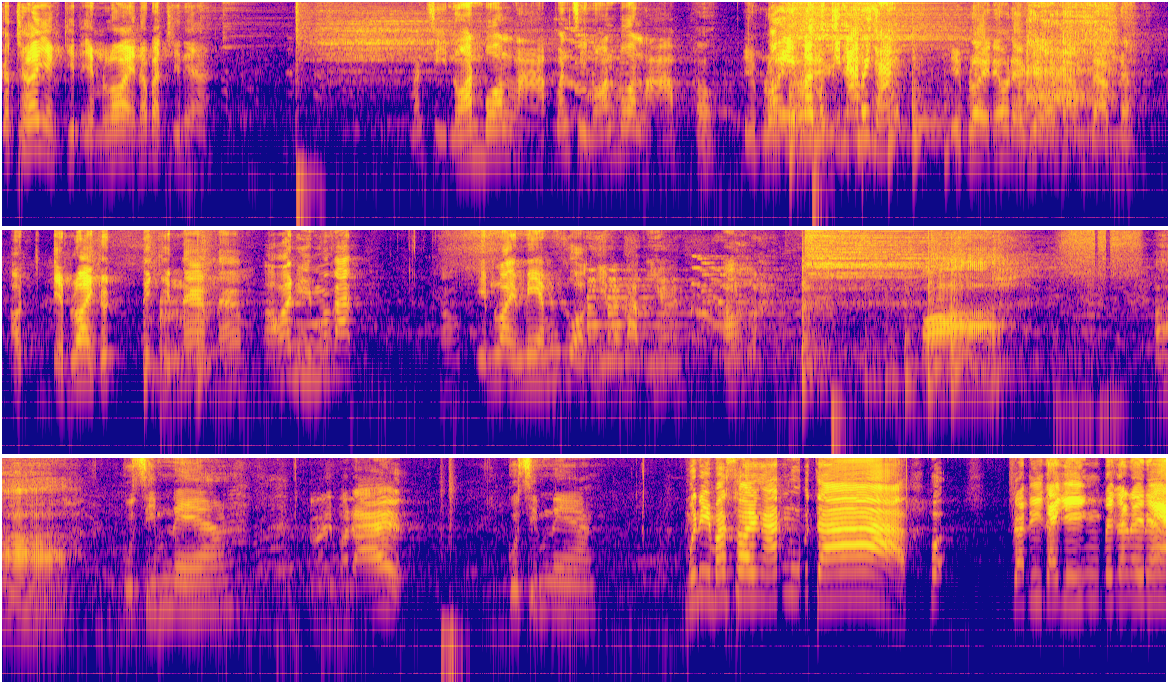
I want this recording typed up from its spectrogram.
กระเทยอย่างกินเอ็มร้อยเนาะบัดที่เนี่ยมันสีนอนบอหลาบมันสีนอนบอหลาบเอ้าเอ็มร้อเอายเอ็มเลยมากินน้ำไปยังเอ็มร้อยแนวไหนคือเอาน้ำดำนะ เอาเอ็มร้อยก็ที่กินน้ำน้เอาอันนี้มาบ้างเอ็มลอยแม่มันคือออกทีมันรับอีห้าเอาอ่าอ่ากูซิมแน่เฮ้ยบ่ได้กูซิมแน่มื้อนี้มาซอยงานหมูจ้าเพราะจะดีจะยิงเป็นยังไงแน่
